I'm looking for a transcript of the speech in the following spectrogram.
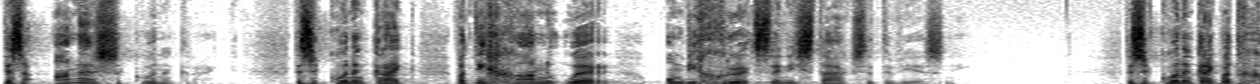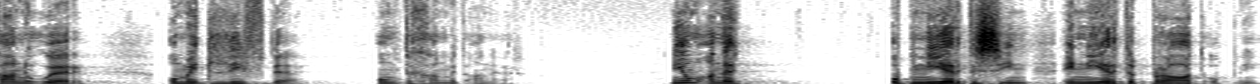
Dis 'n ander se koninkryk. Dis 'n koninkryk wat nie gaan oor om die grootste en die sterkste te wees nie. Dis 'n koninkryk wat gaan oor om met liefde om te gaan met ander. Nie om ander op neer te sien en neer te praat op nie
